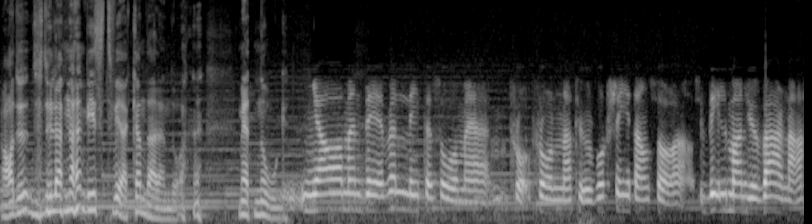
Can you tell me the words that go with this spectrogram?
Ja, du, du lämnar en viss tvekan där ändå. med ett nog. Ja, men det är väl lite så med från naturvårdssidan så vill man ju värna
